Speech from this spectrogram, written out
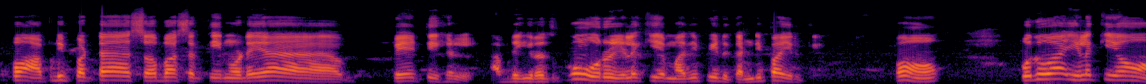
இப்போ அப்படிப்பட்ட சோபா சக்தியினுடைய பேட்டிகள் அப்படிங்கிறதுக்கும் ஒரு இலக்கிய மதிப்பீடு கண்டிப்பா இருக்கு. இப்போ பொதுவா இலக்கியம்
